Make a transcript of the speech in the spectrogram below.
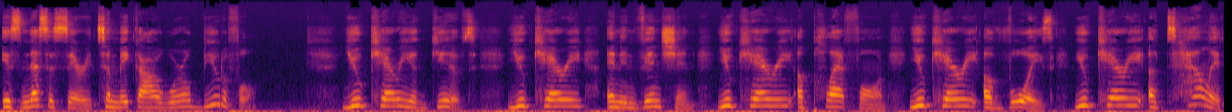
is necessary to make our world beautiful. You carry a gift. You carry an invention. You carry a platform. You carry a voice. You carry a talent,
